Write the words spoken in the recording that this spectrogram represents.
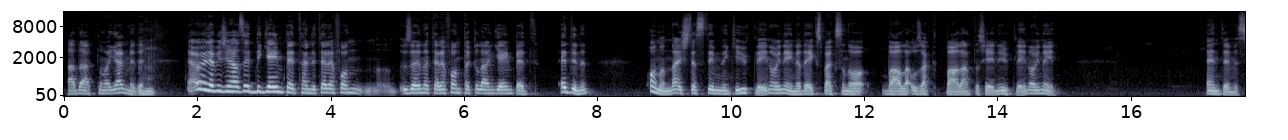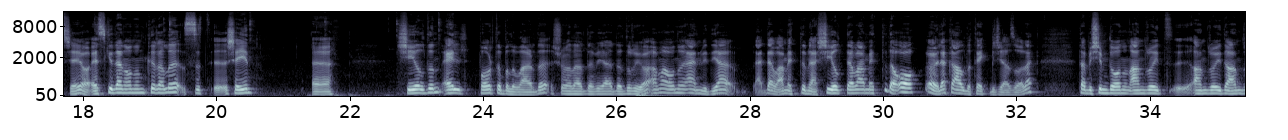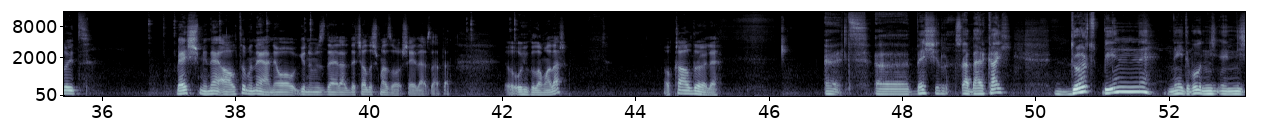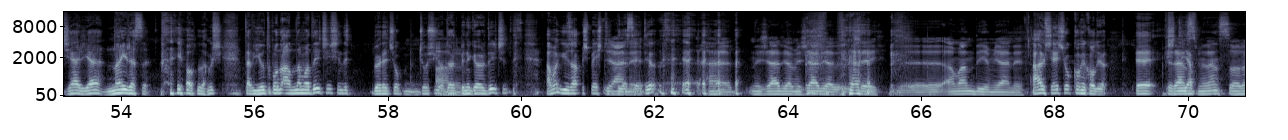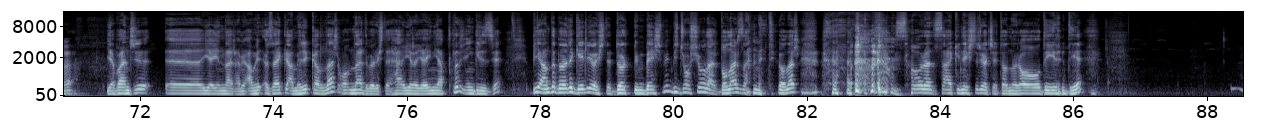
Adı aklıma gelmedi. Ya öyle bir cihaz ed bir gamepad hani telefon üzerine telefon takılan gamepad edinin. Onunla işte Steam Link'i yükleyin, oynayın ya da Xbox'ın o bağla uzak bağlantı şeyini yükleyin, oynayın. En temiz şey o. Eskiden onun kralı st- şeyin e, Shield'ın el portable'ı vardı. Şuralarda bir yerde duruyor ama onu Nvidia devam etti. Yani Shield devam etti de o öyle kaldı tek bir cihaz olarak. Tabii şimdi onun Android Android'i Android 5 mi ne 6 mı ne yani o günümüzde herhalde çalışmaz o şeyler zaten. E, uygulamalar. O kaldı öyle. Evet. 5 yıl sonra Berkay 4000 neydi bu Ni- Nijerya nairası yollamış. Tabii YouTube onu anlamadığı için şimdi böyle çok coşuyor Abi. 4000'i gördüğü için ama 165 Türk Yani- lirası ediyor. He, Nijerya, Nijerya şey e, aman diyeyim yani. Abi şey çok komik oluyor. Ee, işte Prens yap- Mirens sonra yabancı e, yayınlar hani Amer- özellikle Amerikalılar onlar da böyle işte her yere yayın yaptıkları İngilizce. Bir anda böyle geliyor işte 4000 5000 bir coşuyorlar. Dolar zannediyorlar. Sonra sakinleştiriyor chat onları o, o değil diye.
